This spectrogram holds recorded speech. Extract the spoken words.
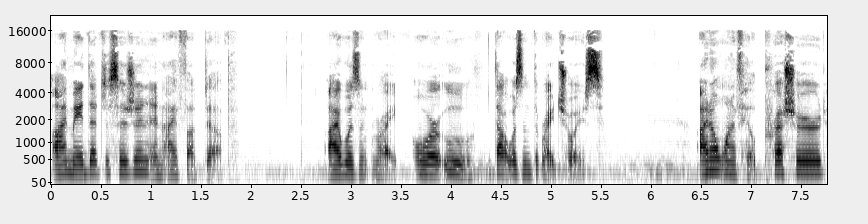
I made that decision and I fucked up. I wasn't right. Or, ooh, that wasn't the right choice. I don't want to feel pressured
